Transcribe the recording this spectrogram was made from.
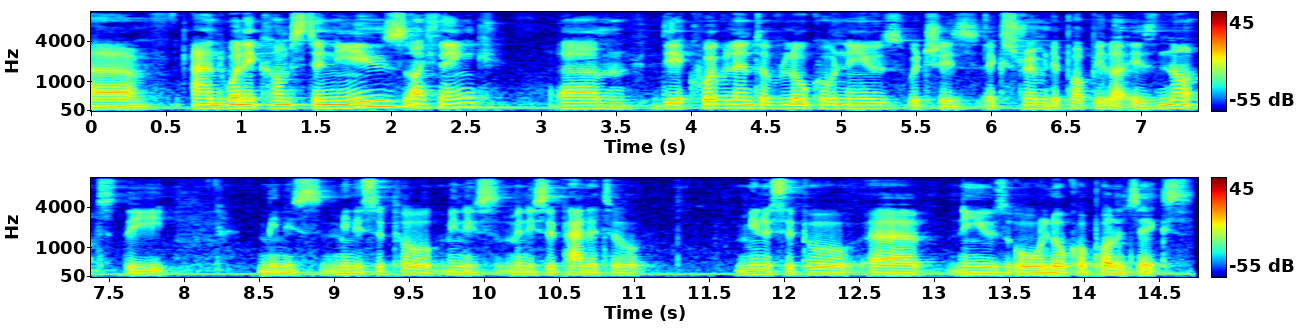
Um, and when it comes to news, I think um, the equivalent of local news, which is extremely popular, is not the municipal municipality municipal uh, news or local politics,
